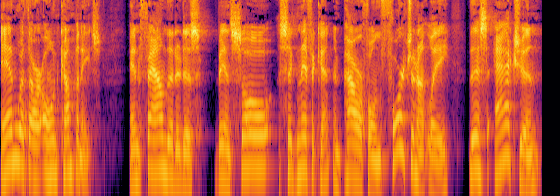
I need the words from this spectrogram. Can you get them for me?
and with our own companies and found that it has been so significant and powerful. And fortunately, this action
